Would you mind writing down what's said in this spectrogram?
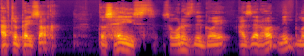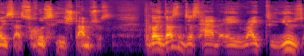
after Pesach. Das heißt, so what is the guy? As er hat nit blois as chus hishtamshus. The guy doesn't just have a right to use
